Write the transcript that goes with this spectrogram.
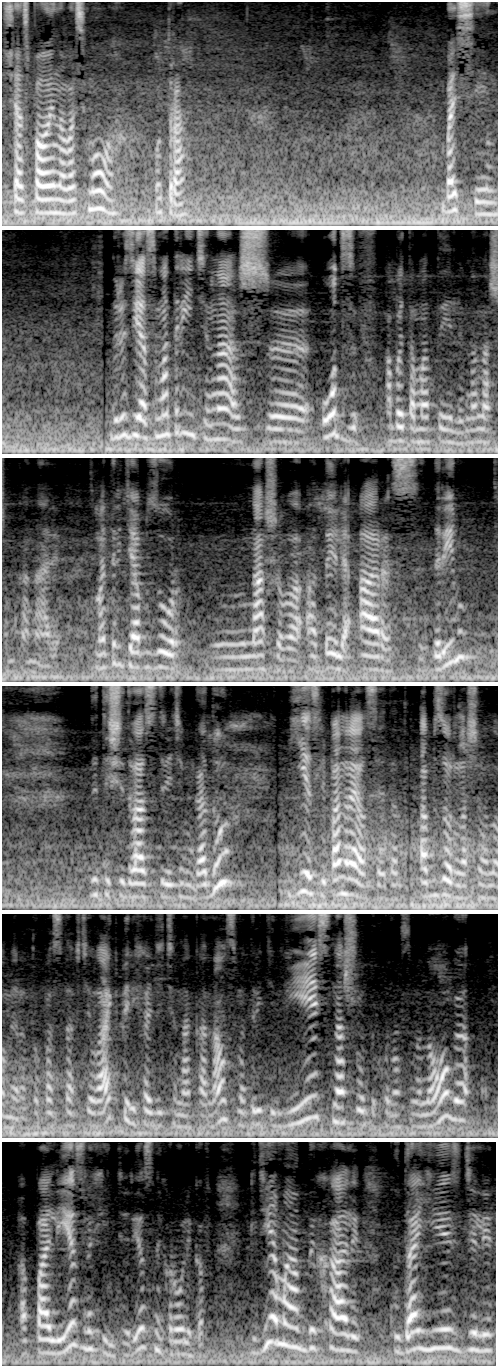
Сейчас половина восьмого утра. Бассейн. Друзья, смотрите наш э, отзыв об этом отеле на нашем канале. Смотрите обзор э, нашего отеля Ares Dream в 2023 году. Если понравился этот обзор нашего номера, то поставьте лайк, переходите на канал, смотрите весь наш отдых. У нас много полезных, интересных роликов. Где мы отдыхали, куда ездили,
